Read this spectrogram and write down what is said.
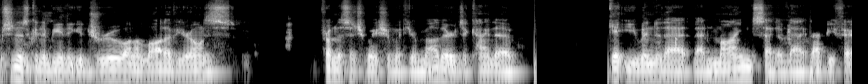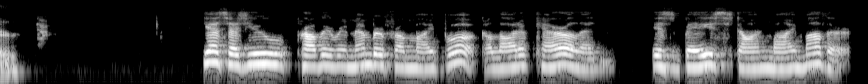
is going to be that you drew on a lot of your own from the situation with your mother to kind of get you into that that mindset of that. That be fair? Yes, as you probably remember from my book, a lot of Carolyn is based on my mother.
